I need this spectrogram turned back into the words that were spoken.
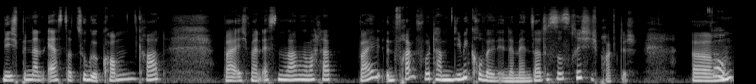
nee, ich bin dann erst dazu gekommen gerade, weil ich mein Essen warm gemacht habe, weil in Frankfurt haben die Mikrowellen in der Mensa. Das ist richtig praktisch. Ähm, oh.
